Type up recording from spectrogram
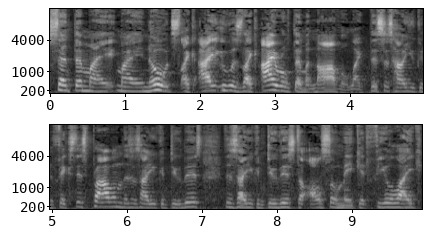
sent them my my notes like i it was like i wrote them a novel. Like this is how you can fix this problem. This is how you can do this. This is how you can do this to also make it feel like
